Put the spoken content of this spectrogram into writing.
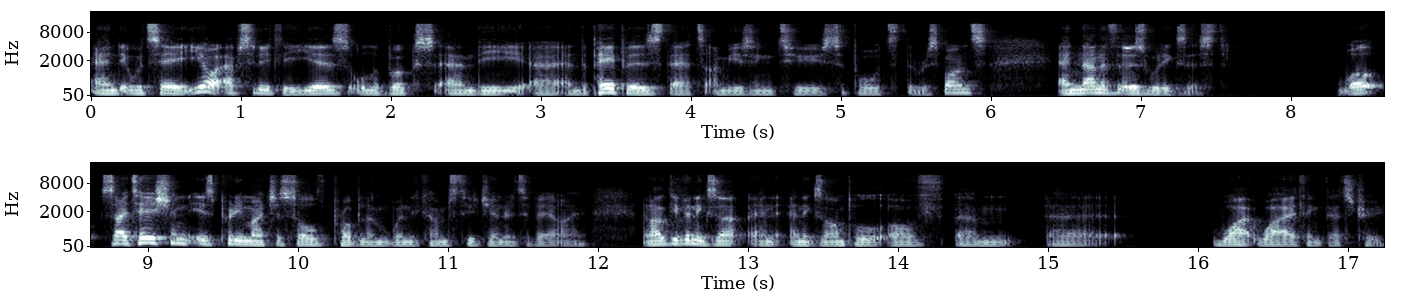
and it would say, "Yeah, absolutely. Here's all the books and the uh, and the papers that I'm using to support the response," and none of those would exist. Well, citation is pretty much a solved problem when it comes to generative AI, and I'll give an, exa an, an example of um, uh, why why I think that's true.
